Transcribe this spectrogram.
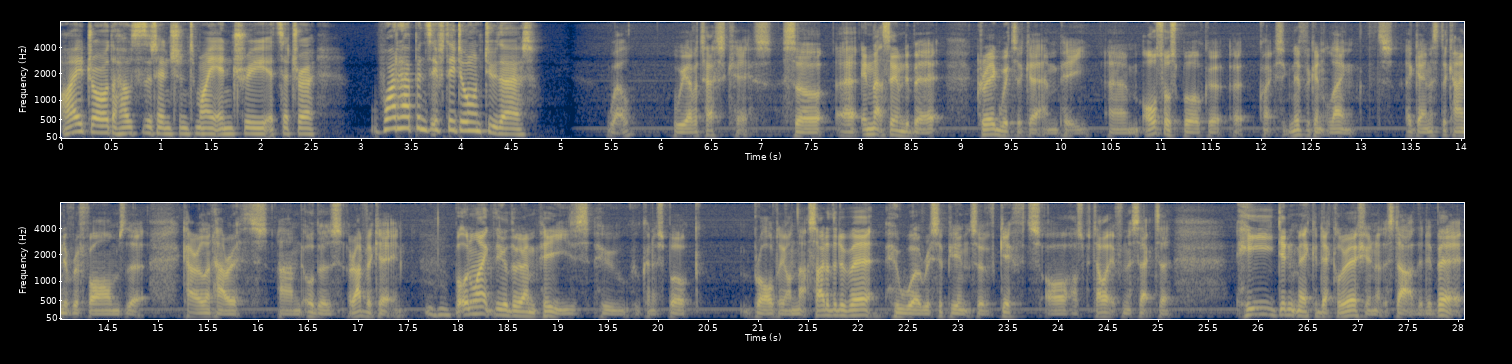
I draw the House's attention to my entry, etc. What happens if they don't do that? Well, we have a test case. So, uh, in that same debate, Craig Whittaker MP um, also spoke at, at quite significant lengths against the kind of reforms that Carolyn Harris and others are advocating. But unlike the other MPs who, who kind of spoke broadly on that side of the debate, who were recipients of gifts or hospitality from the sector, he didn't make a declaration at the start of the debate,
